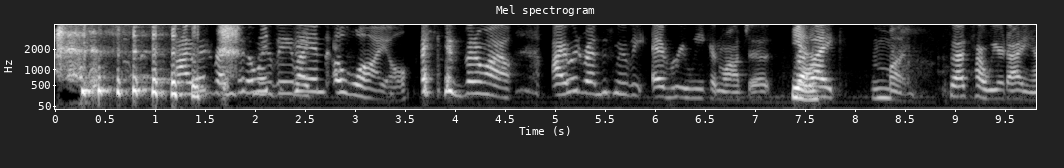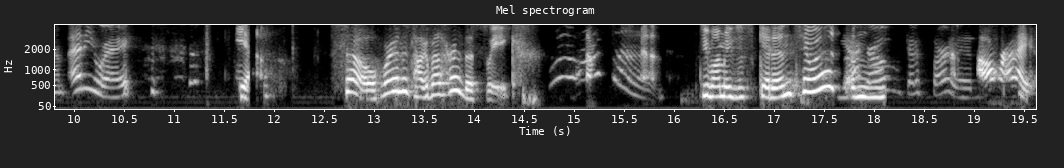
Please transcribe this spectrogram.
I would rent this So movie it's like been a while. it's been a while. I would rent this movie every week and watch it for Yeah. like months. So that's how weird I am. Anyway, yeah. so we're going to talk about her this week. Awesome. Do you want me to just get into it? yeah, Um, girl, get us started. All right.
